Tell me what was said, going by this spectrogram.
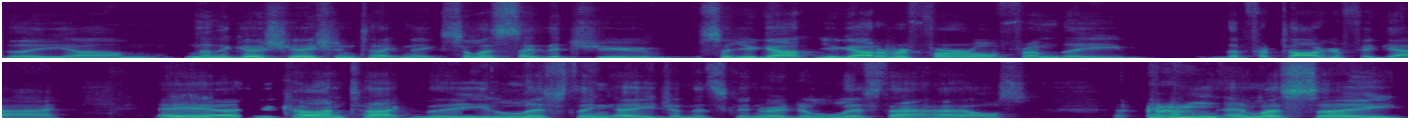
the um, the negotiation technique. So let's say that you so you got you got a referral from the the photography guy, mm-hmm. and mm-hmm. you contact the listing agent that's getting ready to list that house, and let's say,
